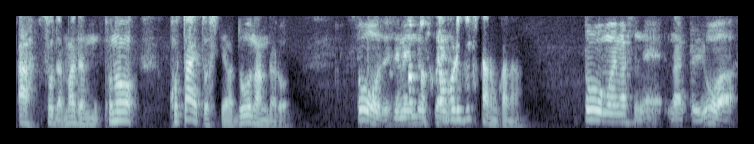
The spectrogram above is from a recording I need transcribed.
あ、そうだ、まだもうこの答えとしてはどうなんだろそうですね、う。ちょっとめんどくさい深掘りできたのかな。と思いますね。なんか要は、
